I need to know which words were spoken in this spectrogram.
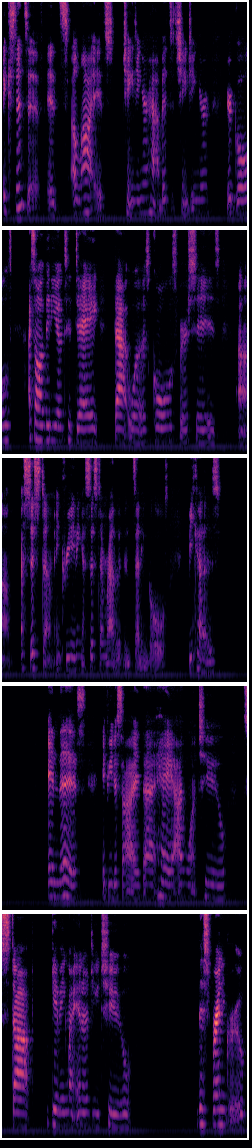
extensive. It's a lot. It's changing your habits, it's changing your your goals. I saw a video today that was goals versus um, a system and creating a system rather than setting goals because in this if you decide that hey i want to stop giving my energy to this friend group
